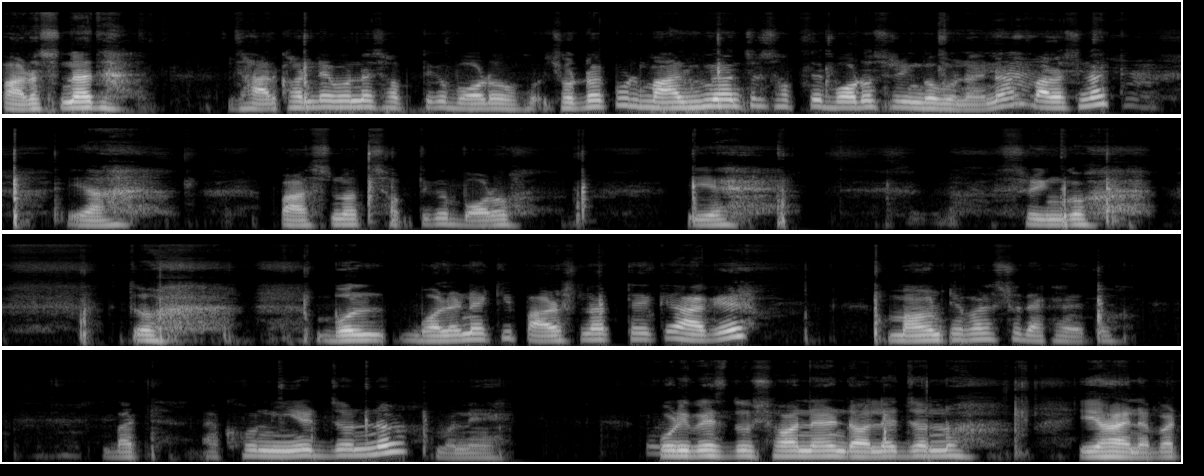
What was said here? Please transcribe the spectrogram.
পারশনাথ ঝাড়খণ্ডের মনে হয় সব থেকে বড়ো। ছোটপুর মালভূমি অঞ্চল সবথেকে বড় শৃঙ্গ মনে হয় না? পারশনাথ ইয়া পারশনাথ সব থেকে বড় ইয়ে। শৃঙ্গ। তো বল, বলে নাকি পারশনাথ থেকে আগে মাউন্ট এভারেস্টও দেখা যেত। বাট এখন ইয়ের জন্য মানে পরিবেশ দূষণ অ্যান্ড অলের জন্য ইয়ে হয় না। বাট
